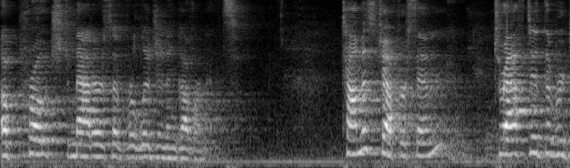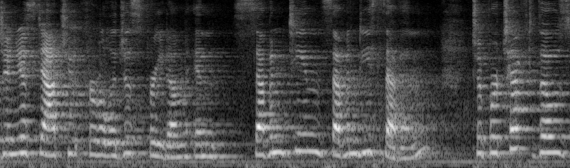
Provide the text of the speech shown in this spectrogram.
approached matters of religion and government. Thomas Jefferson drafted the Virginia Statute for Religious Freedom in 1777 to protect those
